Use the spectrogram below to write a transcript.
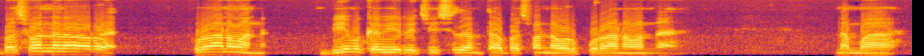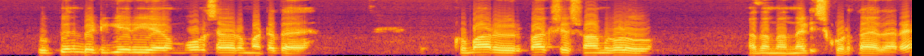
ಬಸವಣ್ಣನವರ ಪುರಾಣವನ್ನು, ಭೀಮಕವಿ ರಚಿಸಿದಂಥ ಬಸವಣ್ಣವರ ಪುರಾಣವನ್ನು ನಮ್ಮ ಉಪ್ಪಿನ ಬೆಟಗೇರಿಯ ಮೂರು ಸಾವಿರ ಮಠದ ಕುಮಾರ ವಿರೂಪಾಕ್ಷ ಸ್ವಾಮಿಗಳು ಅದನ್ನು ನಡೆಸಿಕೊಡ್ತಾ ಇದ್ದಾರೆ.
